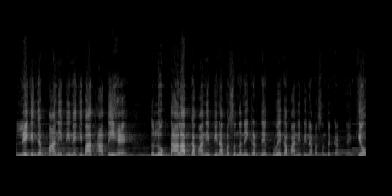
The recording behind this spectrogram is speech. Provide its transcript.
लेकिन जब पानी पीने की बात आती है तो लोग तालाब का पानी पीना पसंद नहीं करते हैं कुएँ का पानी पीना पसंद करते हैं। क्यों?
